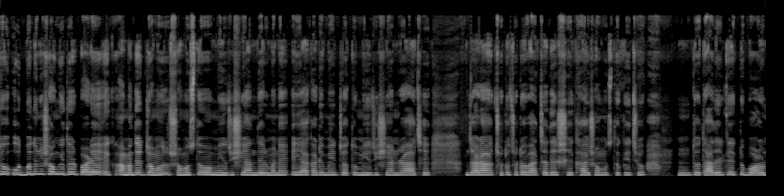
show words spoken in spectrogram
তো উদ্বোধনী সঙ্গীতের পরে আমাদের সমস্ত মিউজিশিয়ানদের মানে এই একাডেমির যত মিউজিশিয়ানরা আছে, যারা ছোট ছোট বাচ্চাদের শেখায় সমস্ত কিছু তো তাদেরকে একটু বরণ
